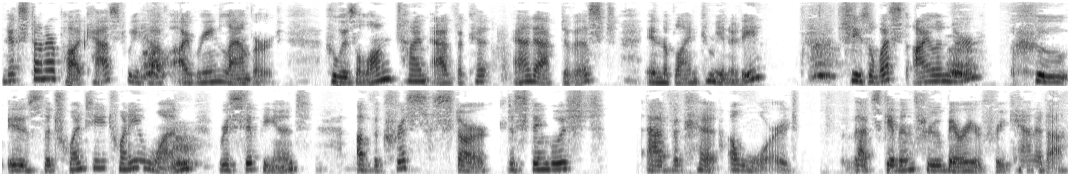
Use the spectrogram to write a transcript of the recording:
Next on our podcast, we have Irene Lambert, who is a longtime advocate and activist in the blind community. She's a West Islander who is the 2021 recipient of the Chris Stark Distinguished Advocate Award that's given through Barrier Free Canada.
